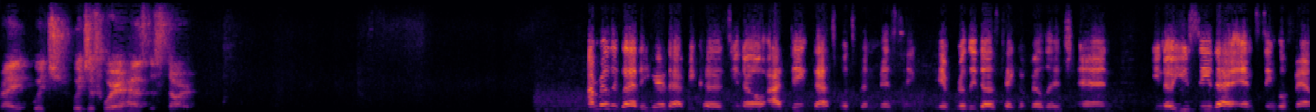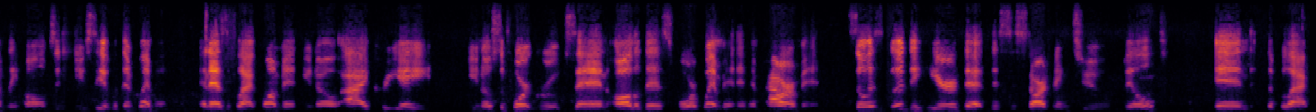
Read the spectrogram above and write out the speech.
right? Which which is where it has to start. I'm really glad to hear that because you know I think that's what's been missing. It really does take a village, and you know you see that in single family homes, and you see it within women. And as a black woman, you know I create you know, support groups and all of this for women and empowerment. So it's good to hear that this is starting to build in the black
